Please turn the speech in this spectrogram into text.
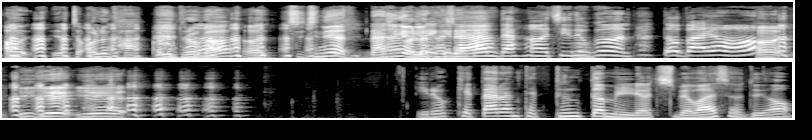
어저 얼른 가, 얼른 들어가. 어, 지- 진우야 나중에 어, 그래, 연락하자. 그래, 간다. 어, 진우군 또 봐요. 어, 예, 예. 이렇게 딸한테 등 떠밀려 집에 와서도요.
